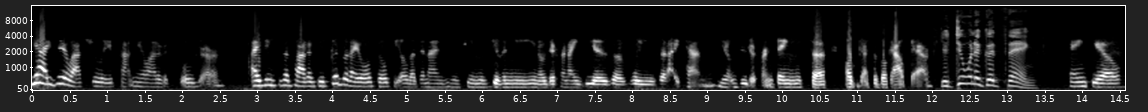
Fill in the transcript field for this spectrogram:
Yeah, I do actually. It's gotten me a lot of exposure. I think the product is good, but I also feel that the management team has given me, you know, different ideas of ways that I can, you know, do different things to help get the book out there. You're doing a good thing. Thank you.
